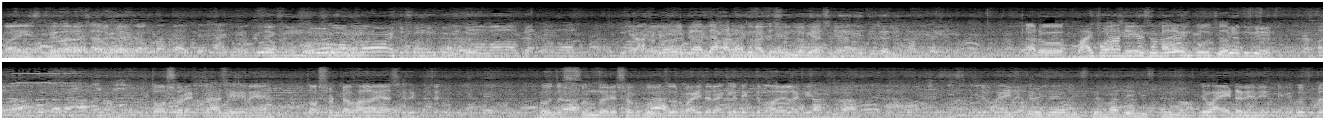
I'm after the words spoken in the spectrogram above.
পায়ে ফেদার আছে কত সুন্দর কবুতর। কবুতরটা দেখার মতন আছে সুন্দরই আছে। আরও তসর একটা আছে এখানে। তসরটা ভালোই আছে দেখতে। কবুতর সুন্দর এসব কবুতর বাড়িতে রাখলে দেখতে ভালোই লাগে। যে ভাই এটা নেন এটাকে কতটা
